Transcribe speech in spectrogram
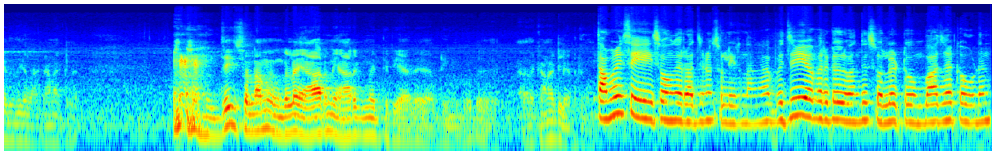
எழுதிக்கலாம் கணக்கில். விஜய் சொல்லாமல் இவங்கெல்லாம் யாருன்னு யாருக்குமே தெரியாது அப்படிங்கும்போது அதை கணக்கில் எடுத்துக்கணும். தமிழிசை சவுந்தரராஜனும் சொல்லியிருந்தாங்க. விஜய் அவர்கள் வந்து சொல்லட்டும் பாஜகவுடன்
